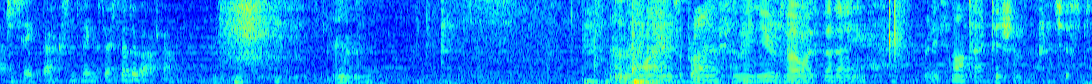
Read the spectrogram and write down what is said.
Have to take back some things I said about him. Yeah. I don't know why I'm surprised. I mean, you've always been a pretty smart tactician. It just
